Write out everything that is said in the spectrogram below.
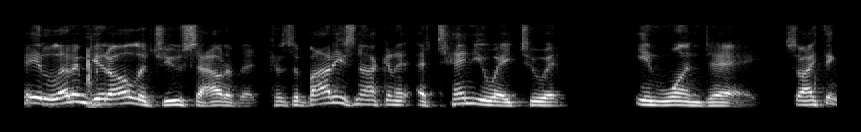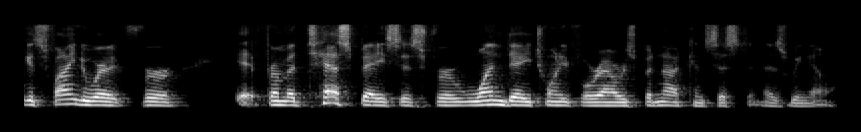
hey, let them get all the juice out of it because the body's not going to attenuate to it in one day. So I think it's fine to wear it for it from a test basis for one day, 24 hours, but not consistent, as we know.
